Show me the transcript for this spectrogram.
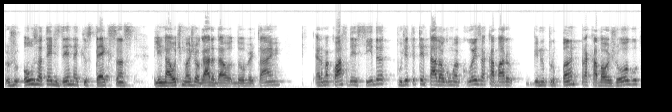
Eu ouso até dizer, né, que os Texans, ali na última jogada da, do overtime, era uma quarta descida, podia ter tentado alguma coisa, acabaram vindo para o punt para acabar o jogo.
